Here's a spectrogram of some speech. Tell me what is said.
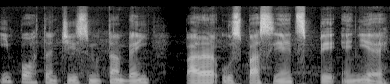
importantíssimo também para os pacientes PNE,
